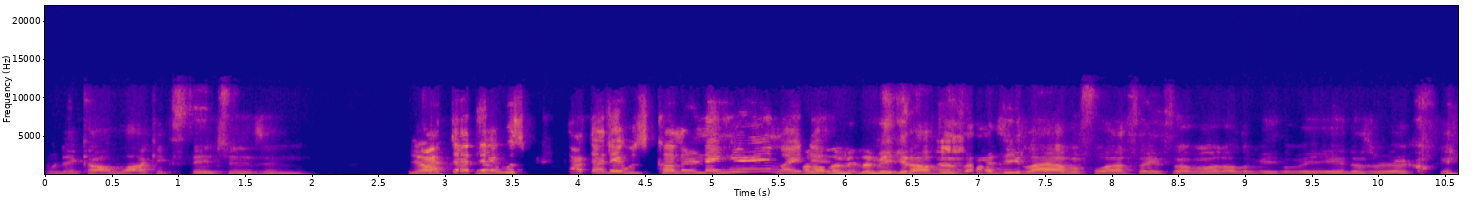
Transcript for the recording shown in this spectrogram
what they call lock extensions and yeah. I thought yo. that was I thought they was coloring their hair in like Hold that. On, let me let me get off this uh, IG live before I say something. Hold on, let me let me end this real quick.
